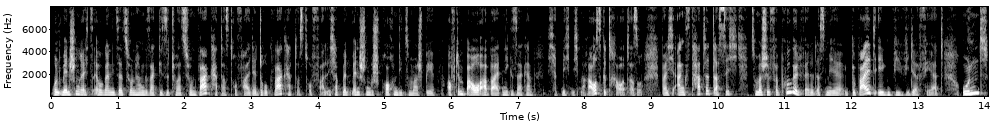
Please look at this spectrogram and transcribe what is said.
Und Menschenrechtsorganisationen haben gesagt, die Situation war katastrophal, der Druck war katastrophal. Ich habe mit Menschen gesprochen, die zum Beispiel auf dem Bau arbeiten, die gesagt haben, ich habe mich nicht mehr rausgetraut, also weil ich Angst hatte, dass ich zum Beispiel verprügelt werde, dass mir Gewalt irgendwie widerfährt. Und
